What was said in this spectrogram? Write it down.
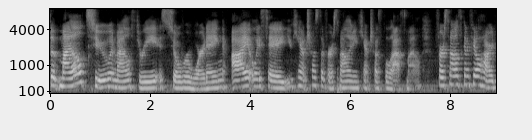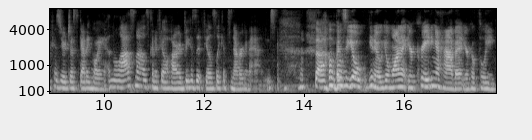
the mile two and mile three is so rewarding. I always say you can't trust the first mile and you can't trust the last mile. First mile is going to feel hard because you're just getting going, and the last mile is going to feel hard because it feels like it's never going to end. So, but so you'll you know you'll want it. You're creating a habit. You're hopefully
